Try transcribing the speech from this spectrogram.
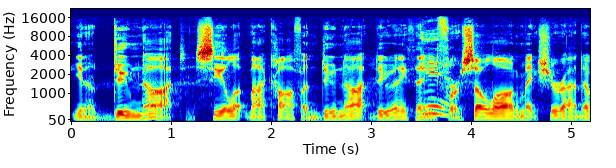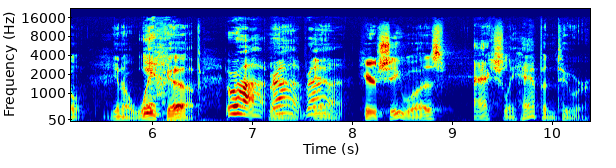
you know, do not seal up my coffin, do not do anything Yeah. for so long, make sure I don't, you know, wake up. Right, right, And right. here she was, actually happened to her.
